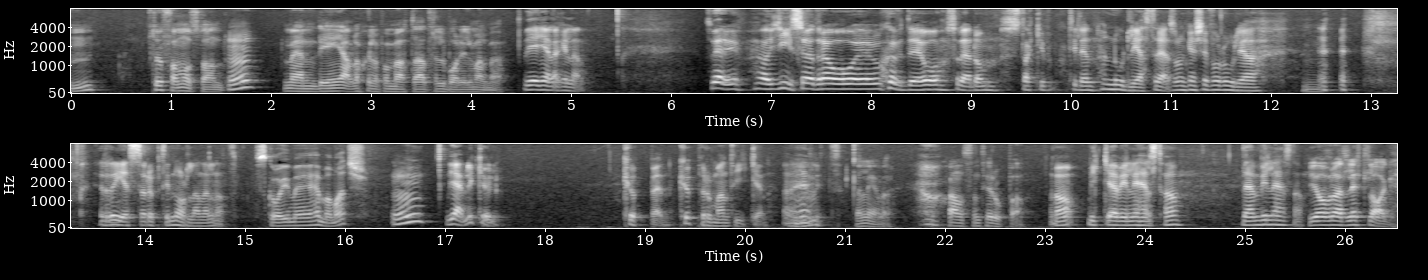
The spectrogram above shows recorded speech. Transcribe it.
Mm. Tuffa motstånd. Mm. Men det är en jävla skillnad på att möta Trelleborg eller Malmö. Det är en jävla skillnad. Så är det ju. Ja, J Södra och eh, Skövde och sådär. De stack ju till den nordligaste där. Så de kanske får roliga Mm. resor upp till Norrland eller något. Skoj med hemmamatch. Mm, jävligt kul. Kuppen, kuppromantiken. Ja, Mm. Härligt. Den lever. Chansen till Europa. Ja, vilka vill ni helst ha? Vem vill ni helst ha? Jag vill ha ett lätt lag.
